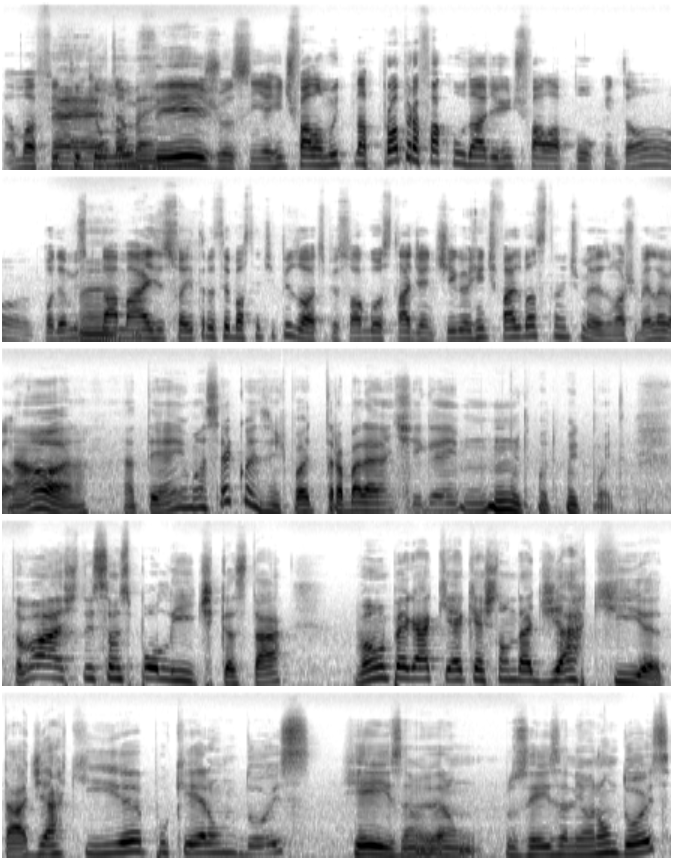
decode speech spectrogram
É uma fita É, que eu não também. vejo, assim. A gente fala muito. Na própria faculdade a gente fala pouco, então podemos estudar É. mais isso aí e trazer bastante episódios. Se o pessoal gostar de antiga, a gente faz bastante mesmo. Acho bem legal. Na hora. Até aí uma sequência. A gente pode trabalhar antiga aí muito, muito, muito, muito. Então vamos lá, instituições políticas, tá? Vamos pegar aqui a questão da diarquia, tá? Diarquia, porque eram dois reis, né? Eram, os reis ali eram dois.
